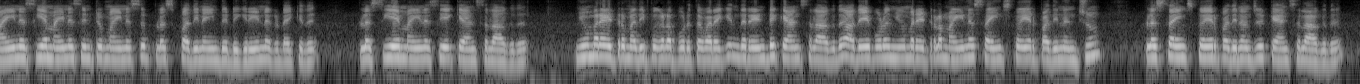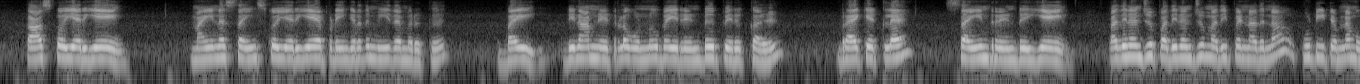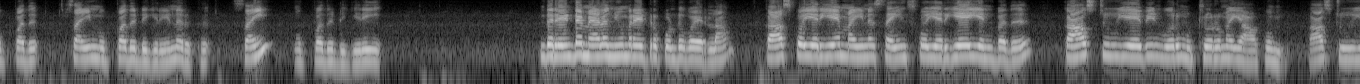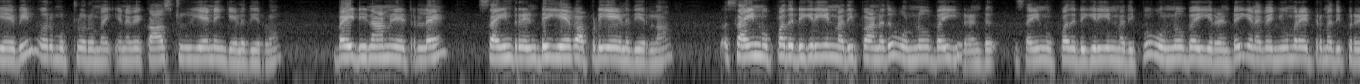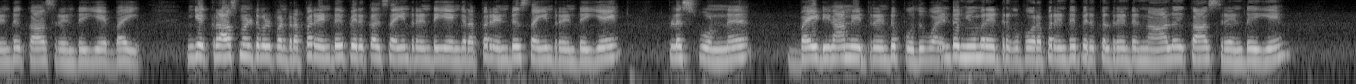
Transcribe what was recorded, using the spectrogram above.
minus A minus into minus plus பதினைந்து டிகிரின்னு கிடைக்குது. Plus A minus A cancel ஆகுது. நியூமரேட்டர் மதிப்புகளை பொறுத்த வரைக்கும் இந்த ரெண்டு கேன்சல் ஆகுது. அதே போல் நியூமரேட்டரில் மைனஸ் சைன் ஸ்கொயர் பதினஞ்சும் ப்ளஸ் சைன் ஸ்கொயர் பதினஞ்சும் கேன்சல் ஆகுது. Cos square A minus sine square A அப்படிங்கிறது மீதம் இருக்குது பை டினாமினேட்டரில் ஒன்று பை ரெண்டு பெருக்கல். ப்ராக்கெட்டில் சைன் ரெண்டு ஏ பதினஞ்சு பதினஞ்சு மதிப்பு என்னதுன்னா கூட்டிட்டோம்னா முப்பது. சைன் முப்பது டிகிரின்னு இருக்குது சைன் முப்பது டிகிரி. இந்த ரெண்டை மேலே நியூமரேட்டர் கொண்டு போயிடலாம் cos square A minus sine square A என்பது காஸ் டூ ஏவின் ஒரு முற்றொருமை ஆகும் காஸ் டூ ஏவின் ஒரு முற்றொருமை. எனவே காஸ் டூ ஏன்னு இங்கே எழுதிடுறோம். பை டினாமினேட்டரில் சைன் ரெண்டு ஏவை அப்படியே எழுதிடலாம். சைன் முப்பது டிகிரியின் மதிப்பானது ஒன்று பை இரண்டு. சைன் முப்பது டிகிரியின் மதிப்பு ஒன்று பை இரண்டு. எனவே நியூமரேட்டர் மதிப்பு ரெண்டு காஸ் ரெண்டு ஏ பை. இங்கே கிராஸ் மல்டிபிள் பண்ணுறப்ப ரெண்டு பெருக்கல் சைன் ரெண்டு ஏங்கிறப்ப ரெண்டு சைன் ரெண்டு ஏ ப்ளஸ் ஒன்று பை டினாமினேட்டர் ரெண்டு பொதுவாக ரெண்டு நியூமரேட்டருக்கு போகிறப்ப ரெண்டு பெருக்கல் ரெண்டு நாலு காஸ் ரெண்டு ஏ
